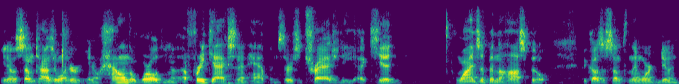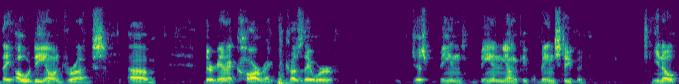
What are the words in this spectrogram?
You know, sometimes we wonder, you know, how in the world, you know, a freak accident happens, there's a tragedy, a kid winds up in the hospital because of something they weren't doing. They OD on drugs. Um, they're in a car wreck because they were just being being young people, being stupid. You know,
